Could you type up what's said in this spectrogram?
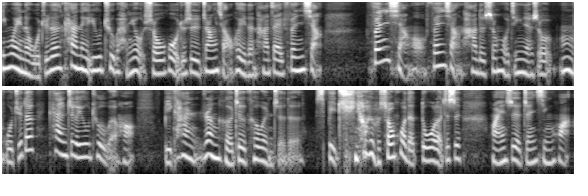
因为呢，我觉得看那个 YouTube 很有收获，就是张小慧的她在分享分享哦，分享她的生活经验的时候，嗯，我觉得看这个 YouTube 哈，比看任何这个柯文哲的 speech 要有收获的多了。这是黄医师的真心话。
